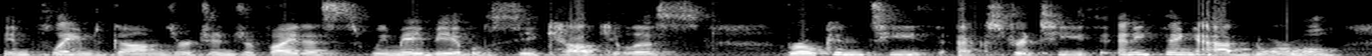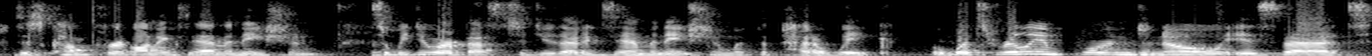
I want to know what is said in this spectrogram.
inflamed gums or gingivitis. We may be able to see calculus, broken teeth, extra teeth, anything abnormal, discomfort on examination. So we do our best to do that examination with the pet awake. But what's really important to know is that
